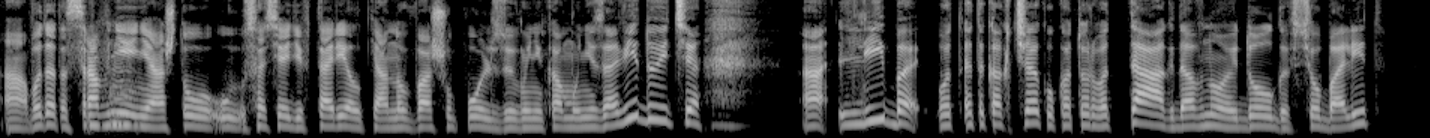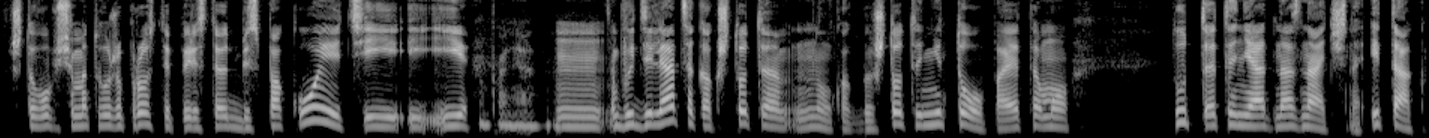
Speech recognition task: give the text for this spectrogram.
а, вот это сравнение, а что у соседей в тарелке, оно в вашу пользу, и вы никому не завидуете, либо вот это как человек, у которого так давно и долго все болит, что, в общем, это уже просто перестает беспокоить и, и, и Ну, выделяться как что-то, ну, как бы что-то не то. Поэтому тут это неоднозначно. Итак,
